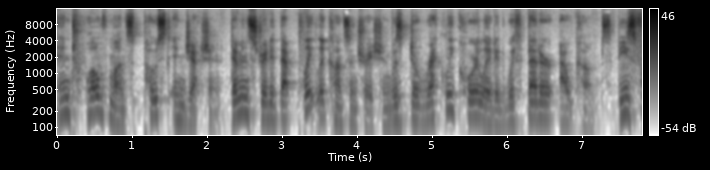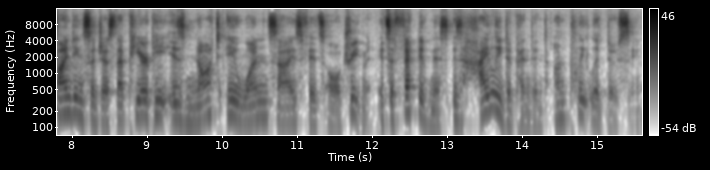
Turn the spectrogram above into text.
and 12 months post-injection demonstrated that platelet concentration was directly correlated with better outcomes. These findings suggest that PRP is not a one-size-fits-all treatment. Its effectiveness is highly dependent on platelet dosing.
